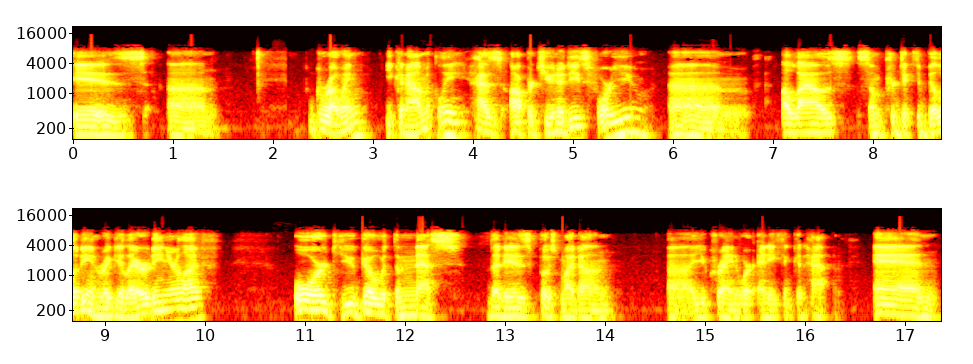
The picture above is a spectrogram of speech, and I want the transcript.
is um, growing economically, has opportunities for you, um, allows some predictability and regularity in your life? Or do you go with the mess that is post Maidan uh, Ukraine, where anything could happen? And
